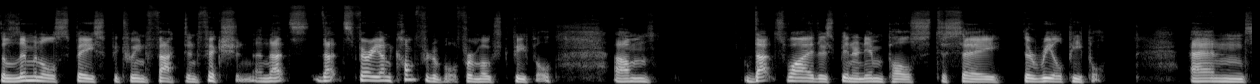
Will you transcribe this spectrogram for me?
the liminal space between fact and fiction, and that's that's very uncomfortable for most people. Um, that's why there's been an impulse to say they're real people and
